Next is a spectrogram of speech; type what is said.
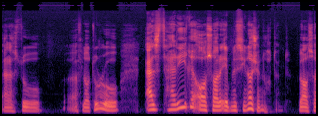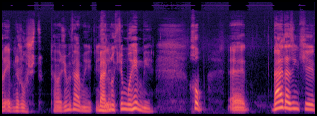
ارسطو و افلاطون رو از طریق آثار ابن سینا شناختند و آثار ابن رشد. توجه میفرمایید؟ این بله. نکته مهمیه. خب بعد از اینکه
